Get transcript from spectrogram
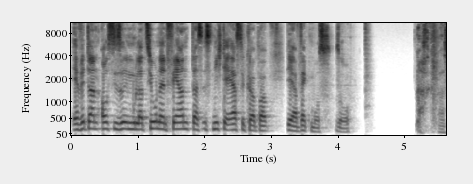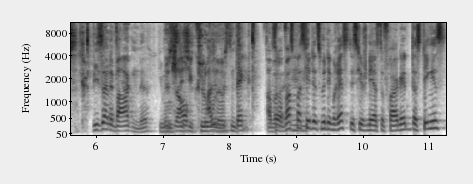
er wird dann aus dieser Simulation entfernt. Das ist nicht der erste Körper, der weg muss. So. Ach, krass. Wie seine Wagen, ne? Die müssen auch, Menschliche Klone. alle müssen weg. Aber So, was passiert jetzt mit dem Rest, ist hier schon die erste Frage. Das Ding ist,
